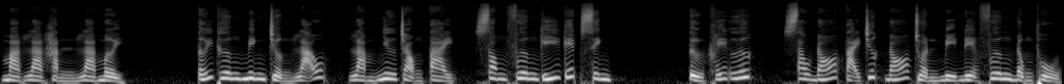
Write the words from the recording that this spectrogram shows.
mà là hẳn là mời. Tới thương minh trưởng lão, làm như trọng tài, song phương ký kết sinh. Tử khế ước, sau đó tại trước đó chuẩn bị địa phương đồng thủ.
